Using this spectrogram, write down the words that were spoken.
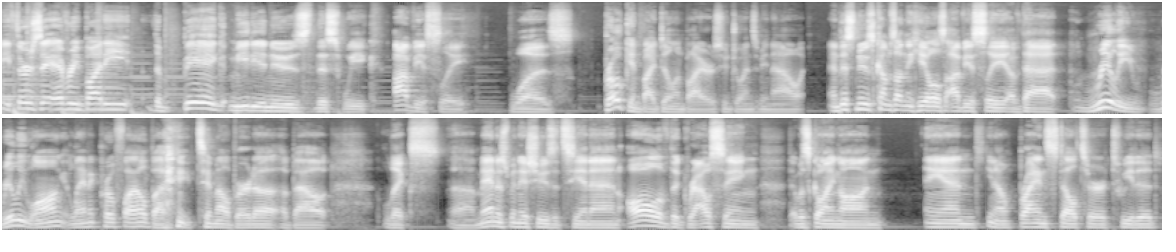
Happy Thursday, everybody. The big media news this week, obviously, was broken by Dylan Byers, who joins me now. And this news comes on the heels, obviously, of that really, really long Atlantic profile by Tim Alberta about Licht's uh, management issues at CNN, all of the grousing that was going on. And, you know, Brian Stelter tweeted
